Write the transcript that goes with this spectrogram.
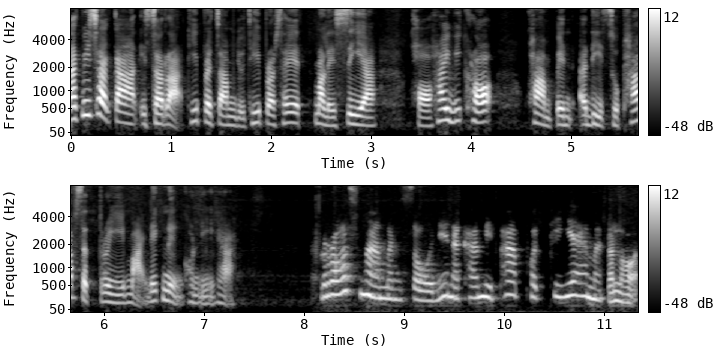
นักวิชาการอิสระที่ประจำอยู่ที่ประเทศมาเลเซีย ขอให้วิเคราะห์ความเป็นอดีตสุภาพสตรีหมายเลขหนึ่งคนนี้ค่ะรอสมามันโซเนี่ยนะคะมีภาพพจน์ที่แย่มาตลอด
